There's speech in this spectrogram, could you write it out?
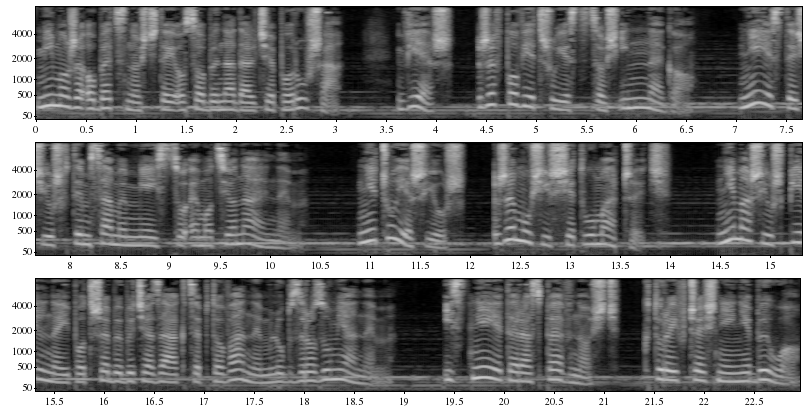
mimo że obecność tej osoby nadal Cię porusza, wiesz, że w powietrzu jest coś innego. Nie jesteś już w tym samym miejscu emocjonalnym. Nie czujesz już, że musisz się tłumaczyć. Nie masz już pilnej potrzeby bycia zaakceptowanym lub zrozumianym. Istnieje teraz pewność, której wcześniej nie było,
